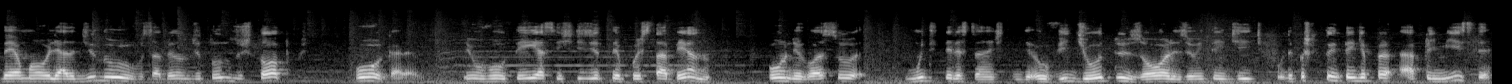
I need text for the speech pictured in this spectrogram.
der uma olhada de novo, sabendo de todos os tópicos, pô, cara, eu voltei a assistir depois sabendo, pô, o negócio muito interessante, entendeu? Eu vi de outros olhos, eu entendi, tipo, depois que tu entende a, a premissa,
